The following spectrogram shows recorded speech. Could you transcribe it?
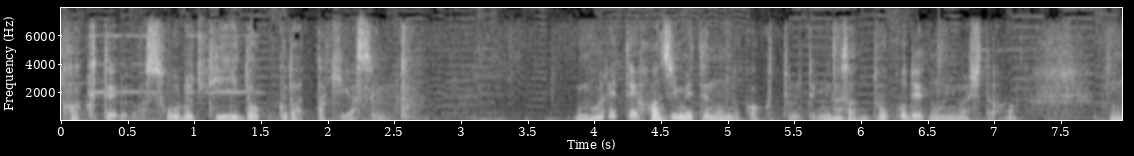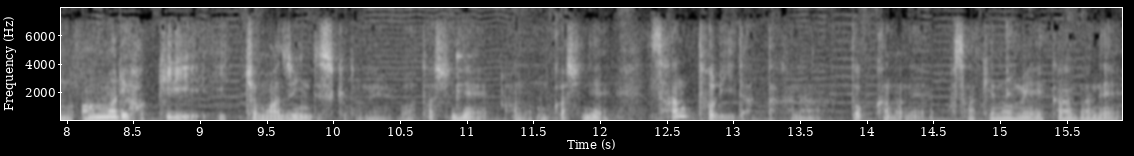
カクテルがソルティードッグだった気がする。生まれて初めて飲んだカクテルって皆さんどこで飲みました？うん、あんまりはっきり言っちゃまずいんですけどね、私ね、あの昔ね、サントリーだったかな、どっかのね、お酒のメーカーがね、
